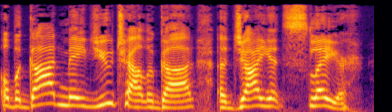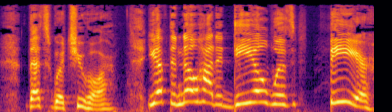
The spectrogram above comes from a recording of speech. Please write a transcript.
Oh, but God made you, child of God, a giant slayer. That's what you are. You have to know how to deal with fear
